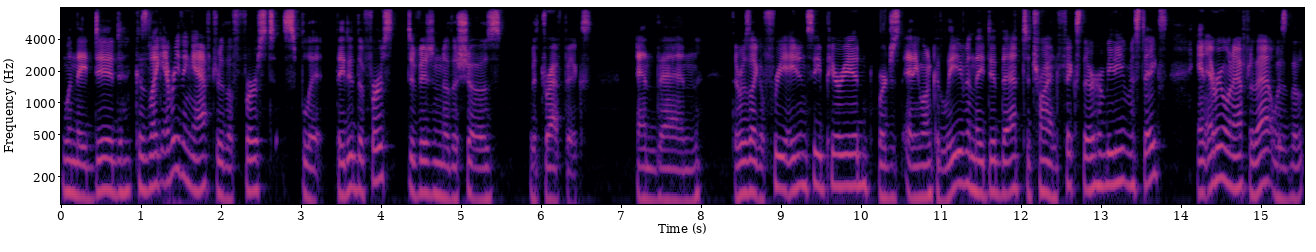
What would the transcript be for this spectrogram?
when they did because like everything after the first split they did the first division of the shows with draft picks and then there was like a free agency period where just anyone could leave and they did that to try and fix their immediate mistakes. And everyone after that was the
